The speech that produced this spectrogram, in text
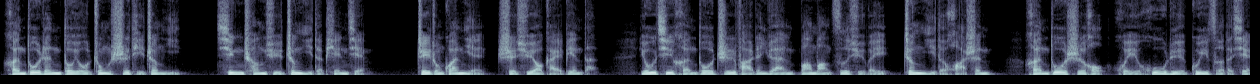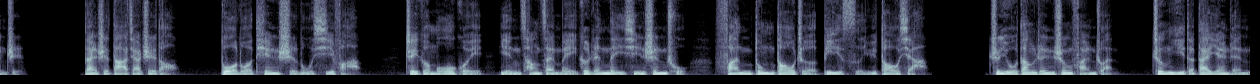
很多人都有重实体正义、轻程序正义的偏见，这种观念是需要改变的。尤其很多执法人员往往自诩为正义的化身，很多时候会忽略规则的限制。但是大家知道，堕落天使路西法这个魔鬼隐藏在每个人内心深处。凡动刀者必死于刀下。只有当人生反转，正义的代言人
